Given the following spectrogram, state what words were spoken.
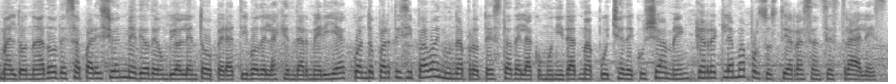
Maldonado desapareció en medio de un violento operativo de la Gendarmería cuando participaba en una protesta de la comunidad mapuche de Cuchamen que reclama por sus tierras ancestrales,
